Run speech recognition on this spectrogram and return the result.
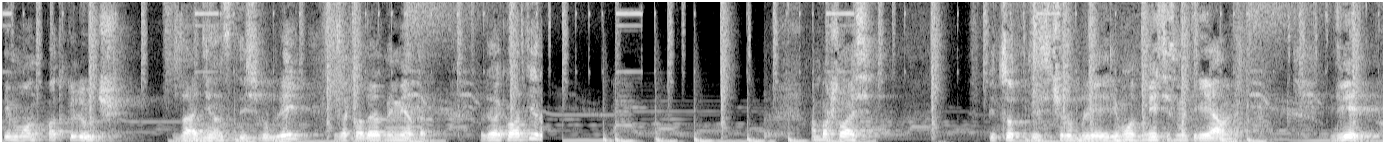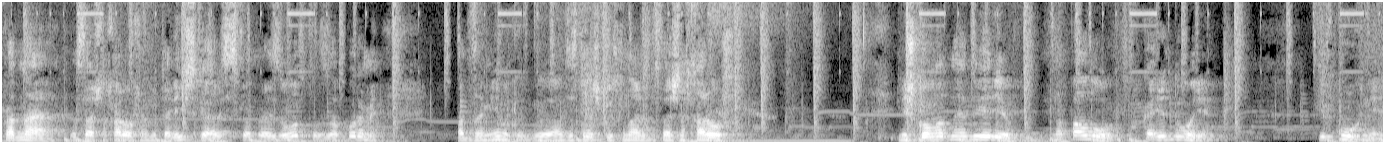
Ремонт под ключ за 11 тысяч рублей за квадратный метр. Вот эта квартира обошлась в 500 тысяч рублей. Ремонт вместе с материалами. Дверь входная достаточно хорошая, металлическая, российского производства, с запорами под замену, как бы, от застройщика устанавливают достаточно хороший. Межкомнатные двери на полу, в коридоре и в кухне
